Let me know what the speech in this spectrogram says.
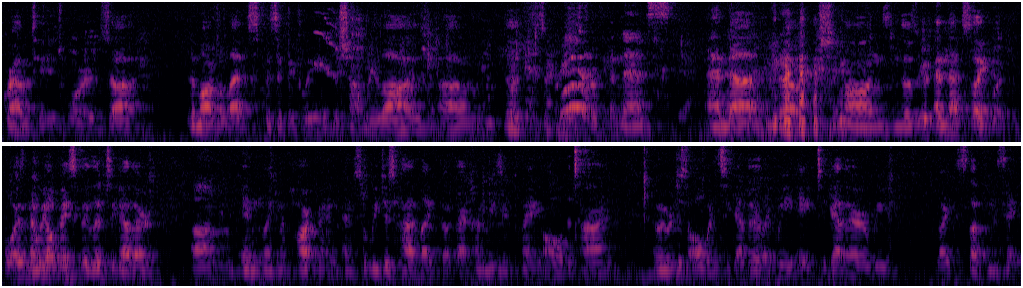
gravitated towards uh, the Marvelettes, specifically the Shangri-Las, um, the Supremes for Finesse, and uh, you know the Chiffons, and those. And that's like what the boys know. We all basically live together um, in like an apartment, and so we just had like th- that kind of music playing all the time, and we were just always together. Like we ate together, we like slept in the same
